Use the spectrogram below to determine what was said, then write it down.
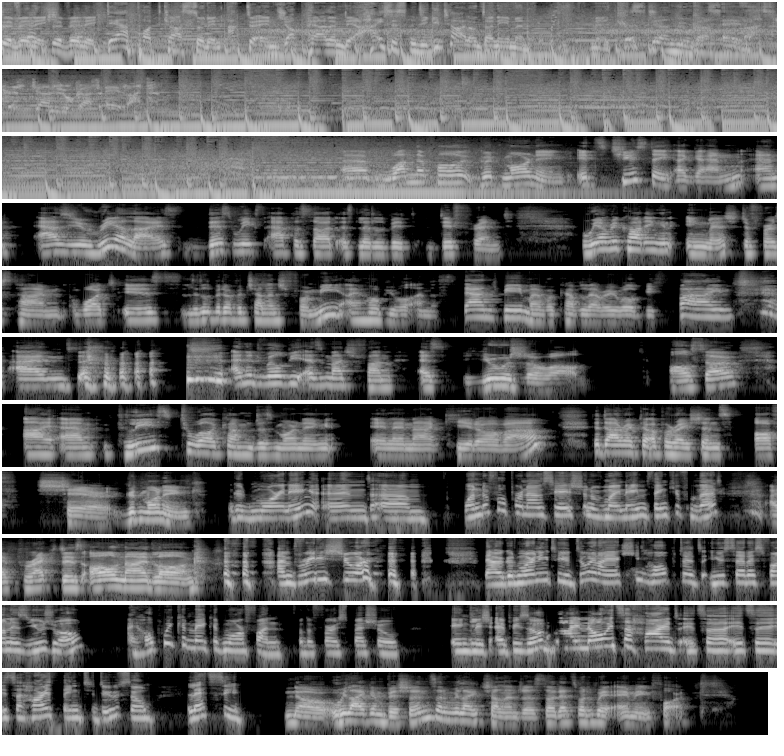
Wechselwillig. Wechselwillig. Der Podcast zu den aktuellen Jobperlen der heißesten Digitalunternehmen. Mit Christian Lukas Elbert. Christian Lukas Elbert. Uh, wonderful good morning. It's Tuesday again, and as you realize, this week's episode is a little bit different. We are recording in English the first time, what is a little bit of a challenge for me. I hope you will understand me. My vocabulary will be fine, and and it will be as much fun as usual. Also, I am pleased to welcome this morning Elena Kirova, the Director Operations of Share. Good morning. Good morning, and um, wonderful pronunciation of my name. Thank you for that. I practice all night long. I'm pretty sure. now, good morning to you too, and I actually hope that you said as fun as usual. I hope we can make it more fun for the first special English episode. But I know it's a hard, it's a, it's a, it's a hard thing to do. So let's see. No, we like ambitions and we like challenges. So that's what we're aiming for.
